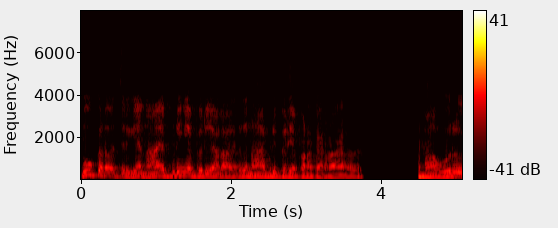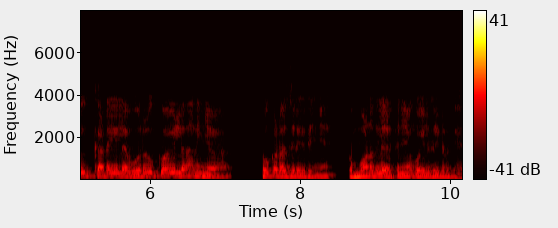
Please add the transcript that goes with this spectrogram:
பூக்கடை வச்சிருக்கேன். நான் எப்படிங்க பெரிய ஆள் ஆகிறது? நான் எப்படி பெரிய பணக்காரர் ஆகிறது? நான் ஒரு கடையில ஒரு கோயில்ல தான் நீங்க பூக்கடை வச்சிருக்கிறீங்க. கும்பகோணத்துல எத்தனையோ கோயில்கள் இருக்கு.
